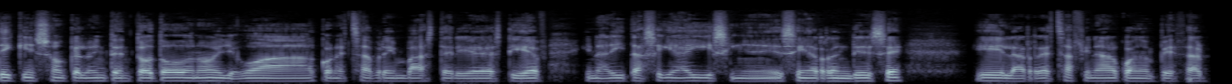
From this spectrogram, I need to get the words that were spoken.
Dickinson que lo intentó todo, ¿no? Llegó a conectar Brainbuster y el STF y Narita sigue ahí sin, sin rendirse y la recta final cuando empieza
